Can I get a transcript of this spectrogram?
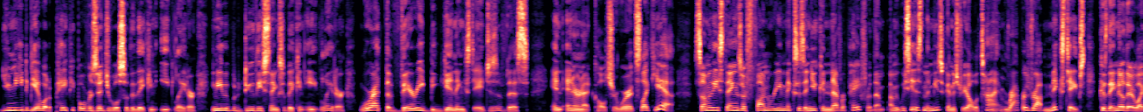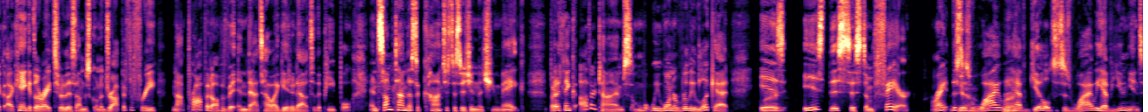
you need to be able to pay people residuals so that they can eat later. You need to be able to do these things so they can eat later. We're at the very beginning stages of this in internet culture, where it's like, yeah, some of these things are fun remixes, and you can never pay for them. I mean, we see this in the music industry all the time. Rappers drop mixtapes because they know they're like, I can't get the rights for this. I'm just going to drop it for free, not profit off of it, and that's how I get it out to the people. And sometimes that's a conscious decision that you make. But I think other times, what we want to really look at is is this system fair? Right? This is why we have guilds. This is why we have unions.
